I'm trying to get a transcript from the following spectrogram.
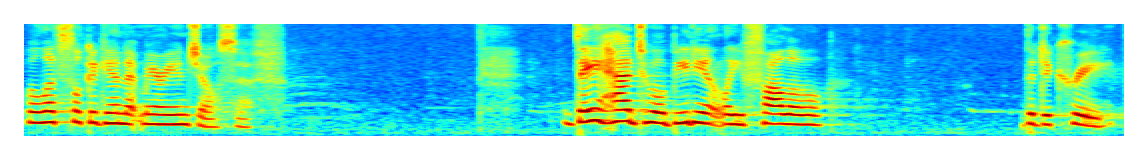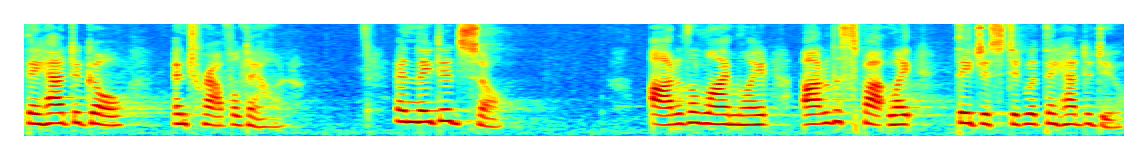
Well, let's look again at Mary and Joseph. They had to obediently follow the decree, they had to go and travel down. And they did so. Out of the limelight, out of the spotlight, they just did what they had to do.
